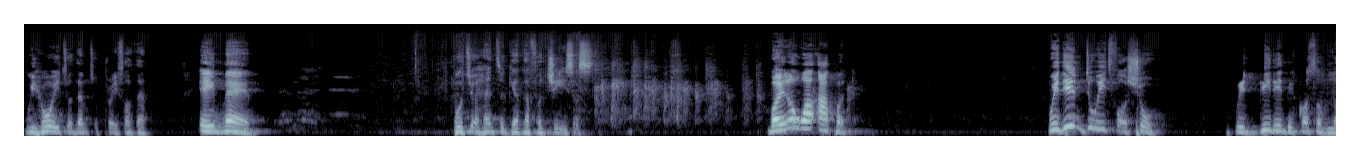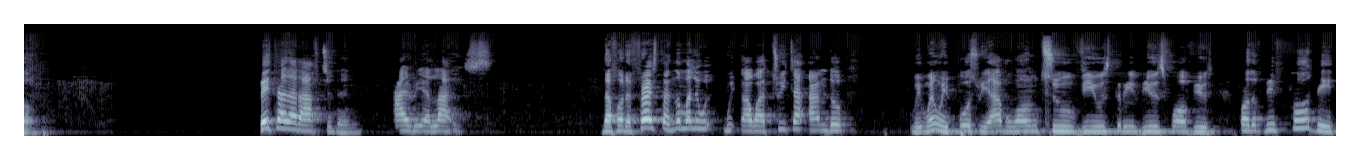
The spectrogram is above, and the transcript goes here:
We owe it to them to pray for them. Amen. Put your hand together for Jesus. But you know what happened? We didn't do it for show. We did it because of love. Later that afternoon, I realized that for the first time, normally we, our Twitter handle, we, when we post, we have one, two views, three views, four views. But the- before the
